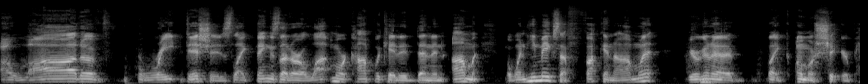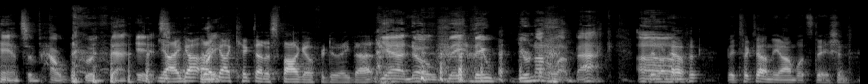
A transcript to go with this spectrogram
a lot of great dishes, like things that are a lot more complicated than an omelet. But when he makes a fucking omelet, you're gonna like almost shit your pants of how good that is. yeah, I got right? I got kicked out of Spago for doing that. Yeah, no, they they you're not allowed back. Um, they don't have um, they took down the omelet station.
